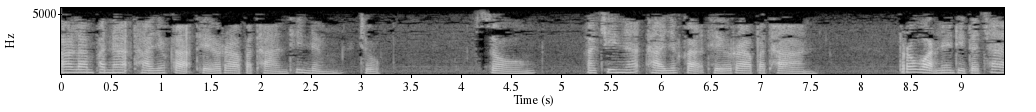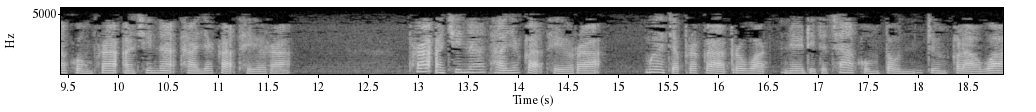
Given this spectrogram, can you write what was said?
อารัมพณทายกะเทราประธานที่หนึ่งจบสองอาชินะทายกะเทราประธาน ประวัติในดิตชาติของพระอาชินะทายกะเทระ พระอาชินะทายกะเทระ เมื่อจะประกาศประวัติในดิตชาติของตนจึงกล่าวว่า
